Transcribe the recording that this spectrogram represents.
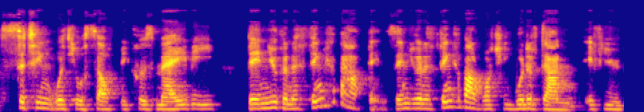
sitting with yourself because maybe then you're going to think about things. Then you're going to think about what you would have done if you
